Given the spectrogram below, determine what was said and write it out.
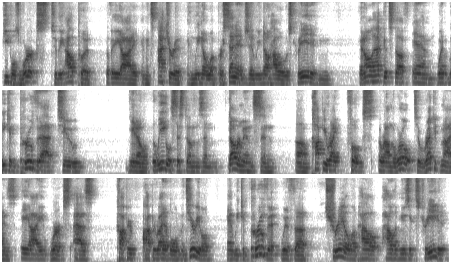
people's works to the output of AI and it's accurate, and we know what percentage and we know how it was created and and all that good stuff. And when we can prove that to, you know, the legal systems and governments and um, copyright folks around the world to recognize AI works as copy, copyrightable material, and we can prove it with a trail of how how the music is created,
